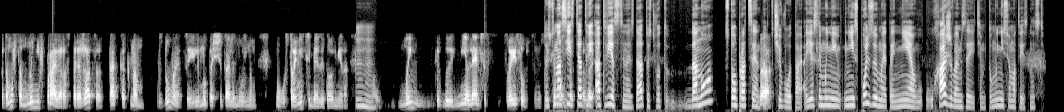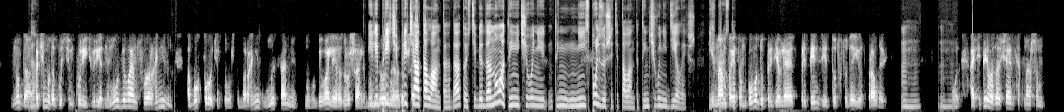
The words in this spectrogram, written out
Потому что мы не вправе распоряжаться так, как нам вздумается, или мы посчитали нужным ну, устранить себя из этого мира. Мгм. Мы как бы не являемся своей собственностью. То есть у нас есть отве- ответственность, да, то есть вот дано 100% Да. чего-то, а если мы не, не используем это, не ухаживаем за этим, то мы несем ответственность. Ну да. Да. Почему, допустим, курить вредно? Мы убиваем свой организм, а Бог против того, чтобы организм мы сами ну, убивали и разрушали. Мы Или должны притча, разрушать. притча о талантах, да, то есть тебе дано, а ты ничего не, ты не используешь эти таланты, ты ничего не делаешь. И Их нам по просто- этому поводу предъявляют претензии тот, кто дает, правда ведь? Мгм, мгм. Вот. А теперь возвращаемся к нашим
